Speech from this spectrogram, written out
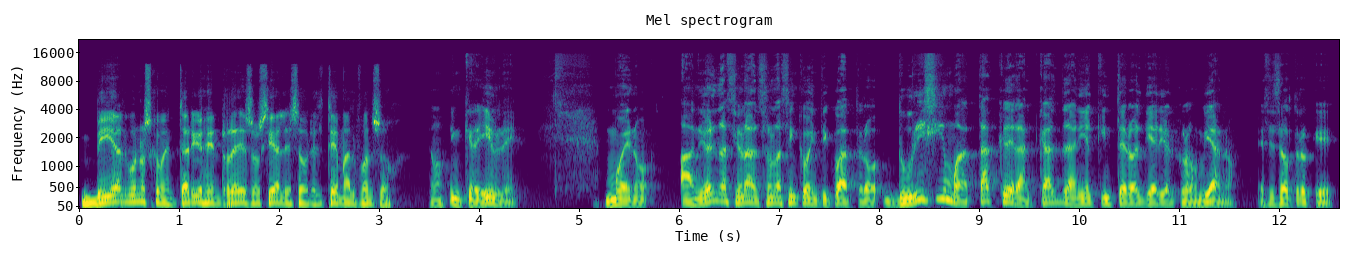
Vi algunos comentarios en redes sociales sobre el tema, Alfonso. No, increíble. Bueno, a nivel nacional son las 5.24. Durísimo ataque del alcalde Daniel Quintero al diario El Colombiano. Ese es otro que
